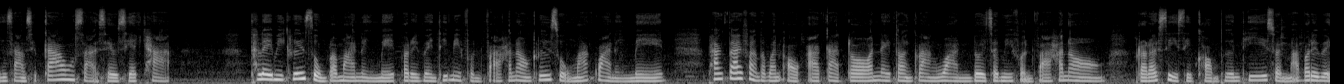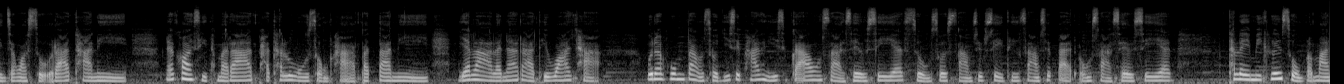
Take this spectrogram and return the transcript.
34-39 องศาเซลเซียสค่ะ ทะเลมีคลื่นสูงประมาณ 1 เมตร บริเวณที่มีฝนฟ้าขนองคลื่นสูงมากกว่า 1 เมตร ภาคใต้ฝั่งตะวันออกอากาศร้อนในตอนกลางวัน โดยจะมีฝนฟ้าขนองร้อยละ40 ของพื้นที่ ส่วนมากบริเวณจังหวัดสุราษฎร์ธานี นครศรีธรรมราช พัทลุง สงขลา ปัตตานี ยะลา และนราธิวาสค่ะ อุณหภูมิต่ำสุด 25-29 องศาเซลเซียส สูงสุด 34-38 องศาเซลเซียส ทะเลมีคลื่นสูงประมาณ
